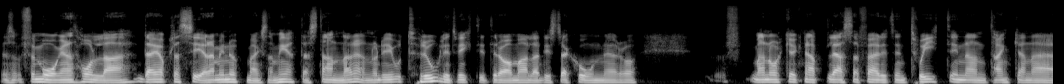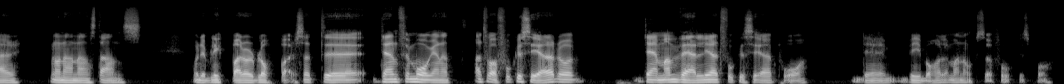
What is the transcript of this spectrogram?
Liksom, förmågan att hålla där jag placerar min uppmärksamhet, där stannar den. Och det är otroligt viktigt idag med alla distraktioner och man orkar knappt läsa färdigt en tweet innan tankarna är någon annanstans och det blippar och det bloppar. Så att eh, den förmågan att, att vara fokuserad och det man väljer att fokusera på, det bibehåller man också fokus på.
